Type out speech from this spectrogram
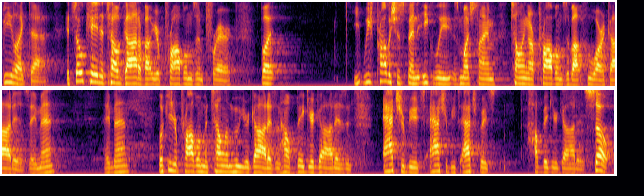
Be like that. It's okay to tell God about your problems in prayer, but we probably should spend equally as much time telling our problems about who our God is. Amen? Amen? Look at your problem and tell him who your God is and how big your God is and attributes, attributes, attributes, how big your God is. So,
